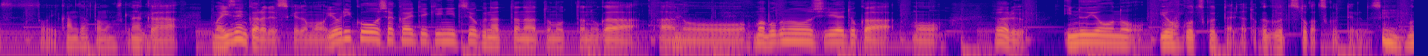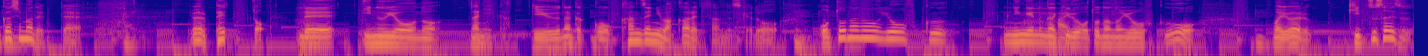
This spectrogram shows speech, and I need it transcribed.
そういう感じだと思うんですけど、ね、なんか、まあ、以前からですけどもよりこう社会的に強くなったなと思ったのが、あのまあ、僕の知り合いとかもいわゆる犬用の洋服を作ったりだとかグッズとか作ってるんですけど、うん昔までってい。わはいゆるペットで犬用の何かっていうなんかこう完全に分かれてたんですけどうん。大人の洋服人間が着る大人の洋服を、うん。まあ、いわゆるキッズサイズ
